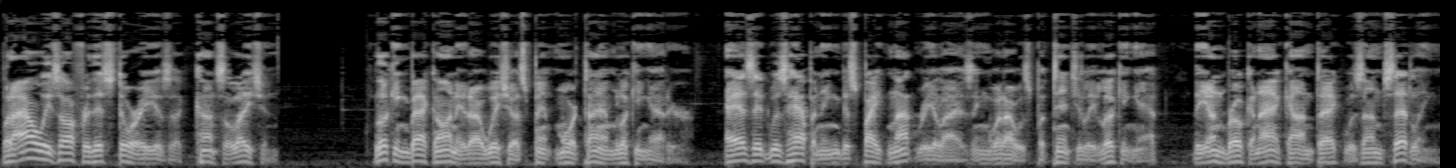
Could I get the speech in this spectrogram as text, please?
but I always offer this story as a consolation. Looking back on it, I wish I spent more time looking at her. As it was happening, despite not realizing what I was potentially looking at, the unbroken eye contact was unsettling.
